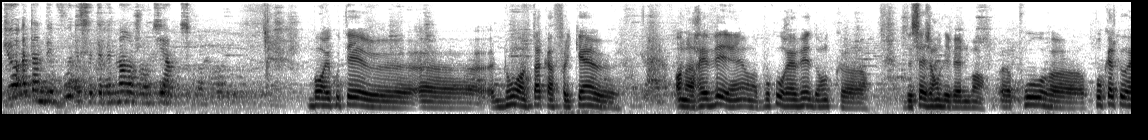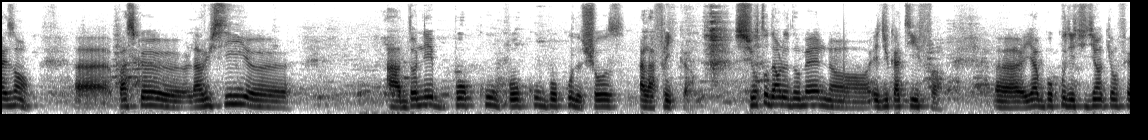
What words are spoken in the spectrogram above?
que attendez-vous de cet événement aujourd'hui à Moscou? Bon, écoutez, euh, euh, nous, en tant qu'Africains, euh, on a rêvé, hein, on a beaucoup rêvé donc de ces genres d'événements pour pour quelques raisons. parce que la Russie a donné beaucoup, beaucoup, beaucoup de choses à l'Afrique, surtout dans le domaine éducatif. Il y a beaucoup d'étudiants qui ont fait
